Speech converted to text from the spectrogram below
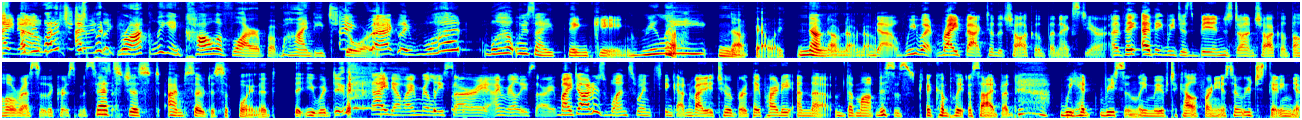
I know. I mean, why don't you just put like, broccoli and cauliflower behind each door? Exactly. What what was I thinking? Really? Oh, no, Kelly. No, no, no, no. No. We went right back to the chocolate the next year. I think I think we just binged on chocolate the whole rest of the Christmas season. That's just I'm so disappointed that you would do that. I know. I'm really sorry. I'm really sorry. My daughters once went and got invited to a birthday party and the the mom this is a complete aside, but we had recently moved to California, so we were just getting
